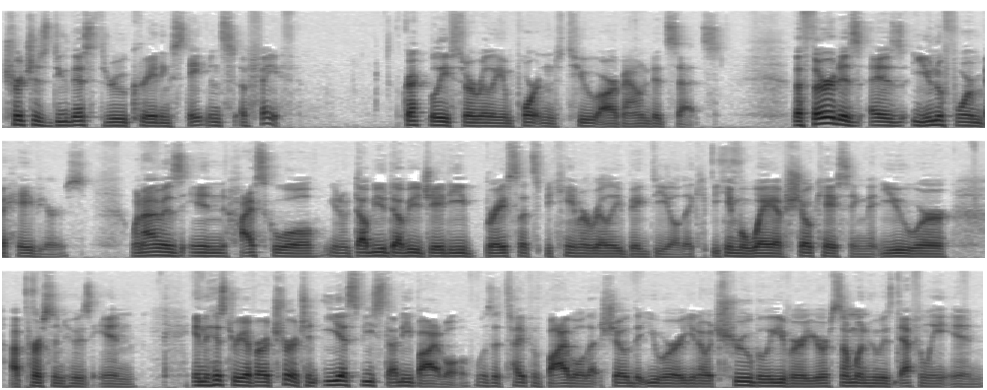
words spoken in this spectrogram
Churches do this through creating statements of faith. Correct beliefs are really important to our bounded sets. The third is, is uniform behaviors. When I was in high school, you know, WWJD bracelets became a really big deal. They became a way of showcasing that you were a person who's in in the history of our church, an ESV study Bible was a type of Bible that showed that you were, you know, a true believer. You're someone who is definitely in.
